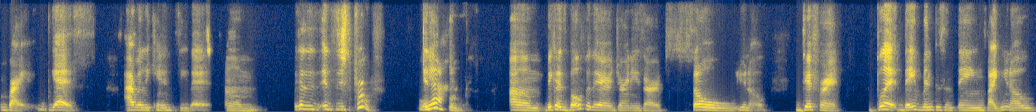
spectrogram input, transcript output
Right. Yes. I really can see that um, because it's, it's just proof. It's yeah. Proof. Um, because both of their journeys are so you know different, but they've been through some things like you know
